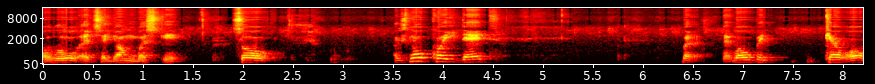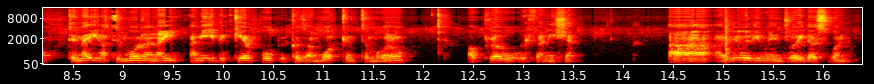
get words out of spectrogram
although it's a young whisky. So, it's not quite dead, but it will be killed off tonight or tomorrow night. I need to be careful because I'm working tomorrow. I'll probably finish it. Uh, I really, really enjoyed this one.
